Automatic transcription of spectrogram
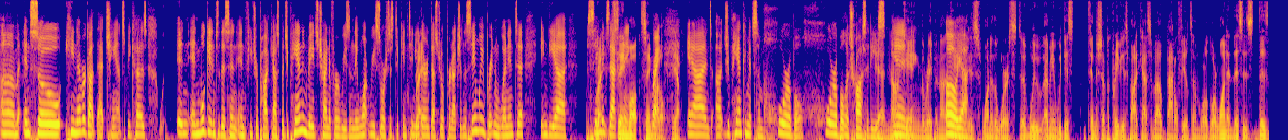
Um, and so he never got that chance because, and, and we'll get into this in, in future podcasts, but Japan invades China for a reason. They want resources to continue Right. their industrial production. The same way Britain went into India, same right. exact same thing. mo- same Right. model. Yeah. and uh, Japan commits some horrible, horrible Yeah, atrocities. in- Nanking, the rape of Nanking Oh, yeah. is one of the worst. Uh, we, I mean, we just finished up a previous podcast about battlefields on World War One, and this is this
